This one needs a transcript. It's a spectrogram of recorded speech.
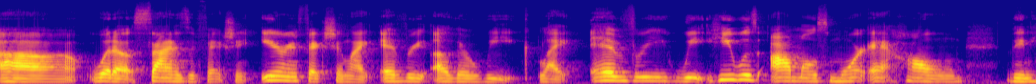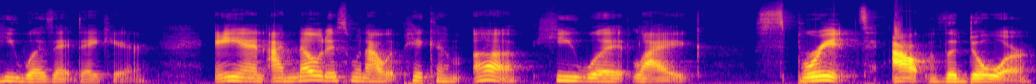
uh what else? Sinus infection, ear infection like every other week. Like every week. He was almost more at home than he was at daycare. And I noticed when I would pick him up, he would like sprint out the door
